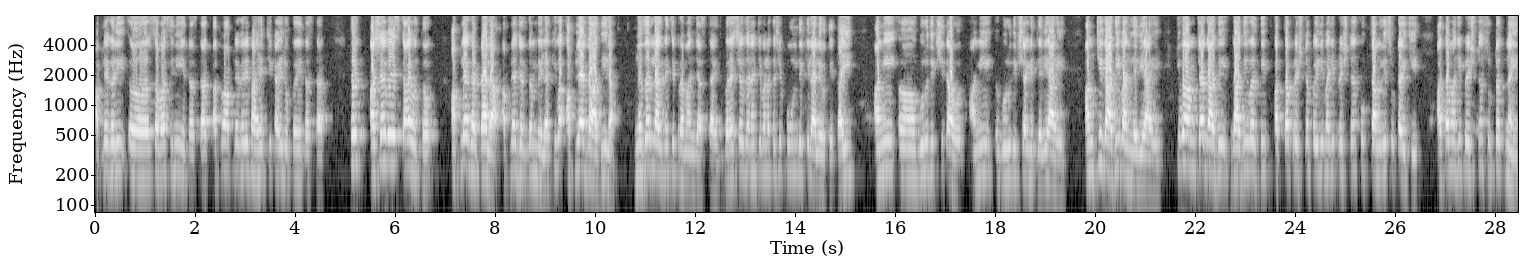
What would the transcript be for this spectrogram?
आपल्या घरी सवासिनी येत असतात अथवा आपल्या घरी बाहेरची काही लोक येत असतात. तर अशा वेळेस काय होतं? आपल्या घटाला आपल्या जगदंबेला किंवा आपल्या गादीला नजर लागण्याचे प्रमाण जास्त आहेत. बऱ्याचशा जणांचे मला तसे फोन देखील आले होते. ताई आम्ही गुरुदीक्षित आहोत. आम्ही गुरुदीक्षा घेतलेली आहे. आमची गादी बांधलेली आहे. किंवा आमच्या गादी गादीवरती आत्ता प्रश्न पहिली माझी प्रश्न खूप चांगली सुटायची. आता माझी प्रश्न सुटत नाही.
